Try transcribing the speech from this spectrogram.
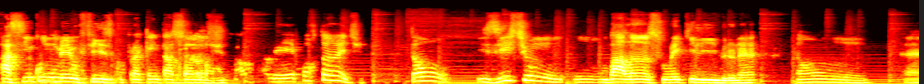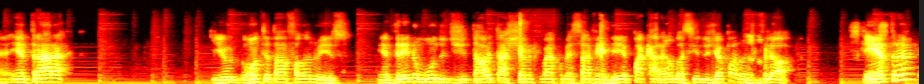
Assim como o meio físico, para quem está só no digital, também é importante. Então, existe um, um balanço, um equilíbrio, né? Então, é, entrar. E eu, ontem eu estava falando isso. Entrei no mundo digital e tá achando que vai começar a vender pra caramba, assim, do dia para noite. Eu falei, ó, Esquece. entra,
